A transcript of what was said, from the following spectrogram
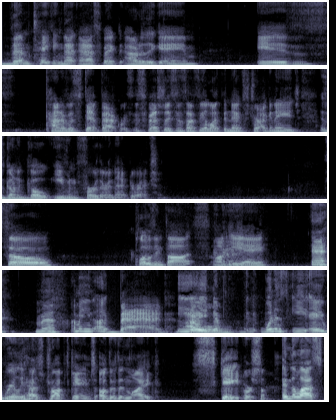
them taking that aspect out of the game is kind of a step backwards, especially since I feel like the next Dragon Age is going to go even further in that direction. So, closing thoughts on EA. Eh. Man, I mean, I Bad. I EA will- nev- when has EA really has dropped games other than like Skate or something in the last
